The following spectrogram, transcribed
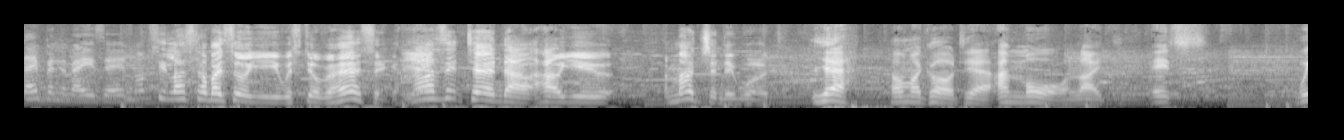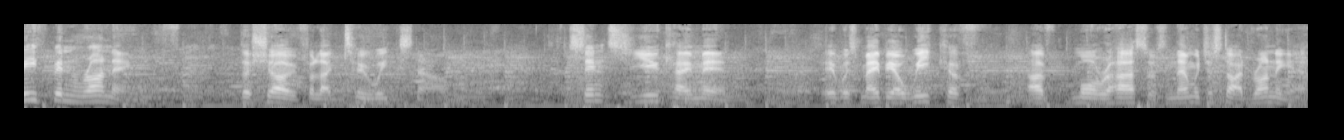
they've been amazing. Obviously, last time I saw you, you were still rehearsing. Yeah. How's it turned out how you imagined it would? Yeah. Oh my God. Yeah. And more. Like it's. We've been running the show for like two weeks now. Since you came in, it was maybe a week of, of more rehearsals, and then we just started running it,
